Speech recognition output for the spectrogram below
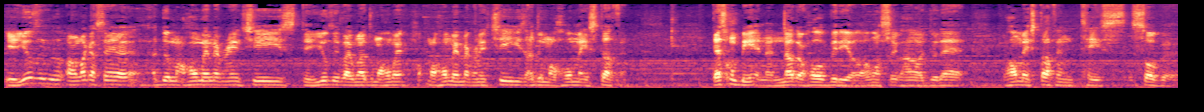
Yeah, usually, um, like I said, I do my homemade macaroni and cheese. Then usually, like when I do my homemade, my homemade macaroni and cheese, I do my homemade stuffing. That's gonna be in another whole video. I want to show you how I do that. The homemade stuffing tastes so good,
